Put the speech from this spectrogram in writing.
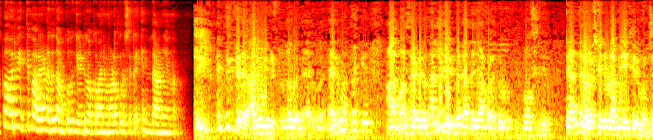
അപ്പൊ ആ ഒരു വ്യക്തി പറയണത് നമുക്കൊന്ന് കേട്ട് നോക്കാം അനുമോളെ കുറിച്ചിട്ട് എന്താണ് എന്ന്. ആത്മാർത്ഥമായിട്ട് അനു അത്രയ്ക്ക് ആത്മാർത്ഥമായിട്ടൊക്കെ നല്ല ജഡ്ജ്മെന്റ് ഞാൻ പറയത്തുള്ളൂ. ബിഗ് രണ്ടര വർഷം എന്നോട് അഭിനയിച്ചൊരു ഒരു കൊച്ച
